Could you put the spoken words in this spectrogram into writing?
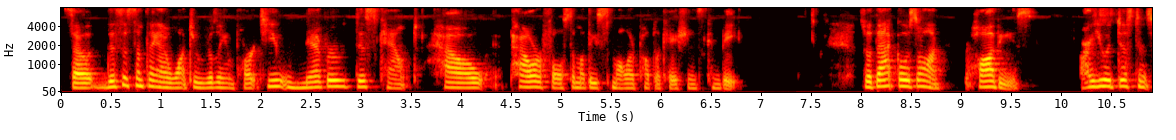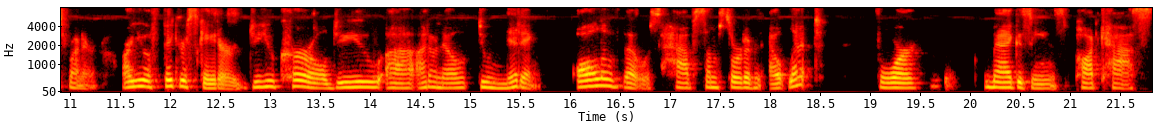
So this is something I want to really impart to you. Never discount how powerful some of these smaller publications can be. So that goes on. Hobbies. Are you a distance runner? Are you a figure skater? Do you curl? Do you, uh, I don't know, do knitting? All of those have some sort of an outlet for magazines, podcasts,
